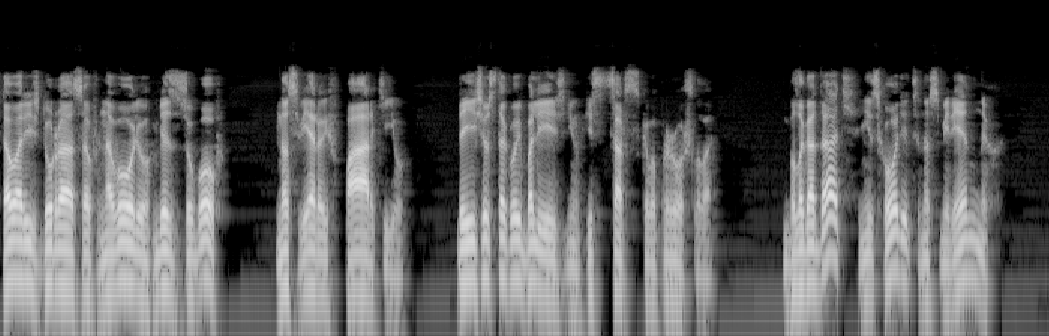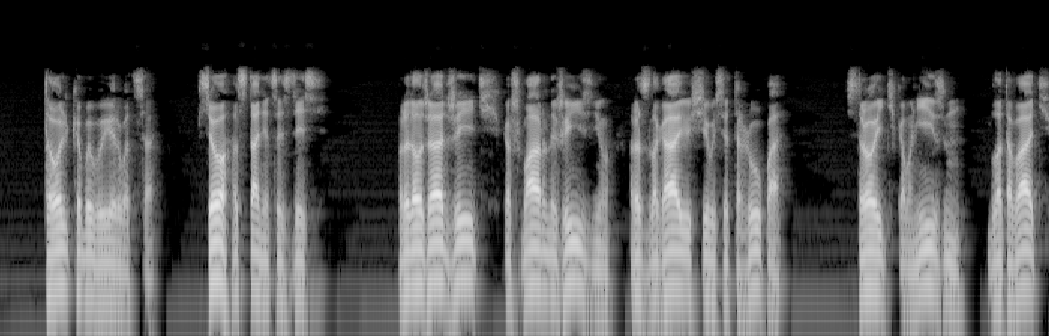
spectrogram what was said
товарищ Дурасов на волю без зубов, но с верой в партию да еще с такой болезнью из царского прошлого. Благодать не сходит на смиренных. Только бы вырваться. Все останется здесь. Продолжать жить кошмарной жизнью разлагающегося трупа. Строить коммунизм, блатовать,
